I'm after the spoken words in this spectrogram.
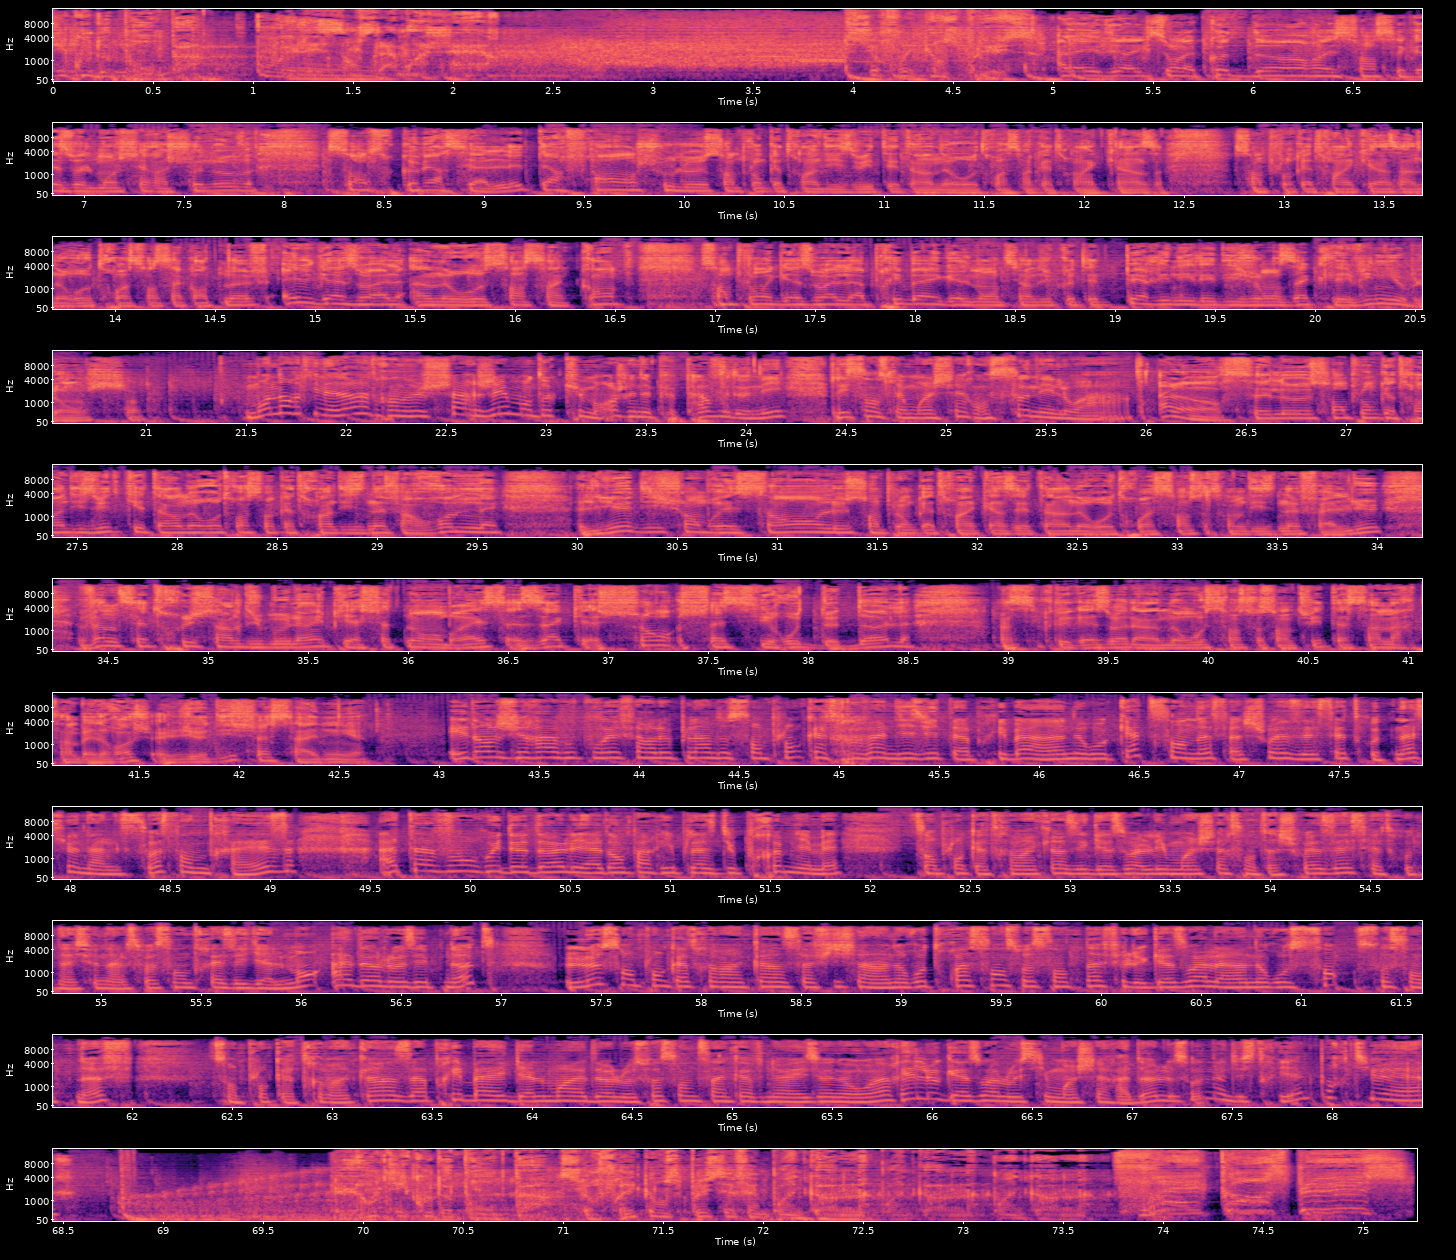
L'anti-coup de pompe. Où est l'essence la moins chère sur Fréquence Plus. Allez, direction la Côte d'Or, essence et gasoil moins cher à Chenauve, centre commercial Les Terres Franches où le samplon 98 est à 1,395€, samplon 95 1,359€ et le gasoil 1,150€. Samplon et gasoil à prix bas également, tient du côté de Périgny-les-Dijon, Zac les Vignes Blanches. Mon ordinateur est en train de charger mon document. Je ne peux pas vous donner l'essence la moins chère en Saône-et-Loire. Alors, c'est le samplon 98 qui est à 1,399€ à Romney, lieu dit Chambressan. Le samplon 95 est à 1,379€ à Lu, 27 rue Charles Dumoulin et puis à Château-en-Bresse, Zac Champ, châssis route de Dole, ainsi que le gasoil à 1,168€ à Saint-Martin-Belle-Roche, lieu dit Chassagne. Et dans le Jura, vous pouvez faire le plein de samplon 98 à prix bas à 1,409€ à Choiset, cette route nationale 73. À Tavon, rue de Dole et à Paris, place du 1er mai. Samplon 95 et gasoil les moins chers sont à Choiset, cette route nationale 73 également. À aux Epnotes, le samplon 95 s'affiche à 1,369€ et le gasoil à 1,169€. Samplon 95 à prix bas également à Dole au 65 avenue Eisenhower et le gasoil aussi moins cher à Dole, zone industrielle portuaire. L'anti-coup de pompe sur fréquenceplusfm.com. Fréquence Plus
